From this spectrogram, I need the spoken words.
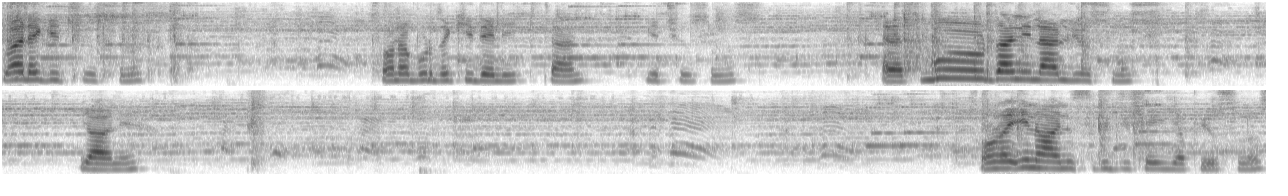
Böyle geçiyorsunuz. Sonra buradaki delikten geçiyorsunuz. Evet. Buradan ilerliyorsunuz. Yani. Sonra yine aynı sıkıcı şeyi yapıyorsunuz.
